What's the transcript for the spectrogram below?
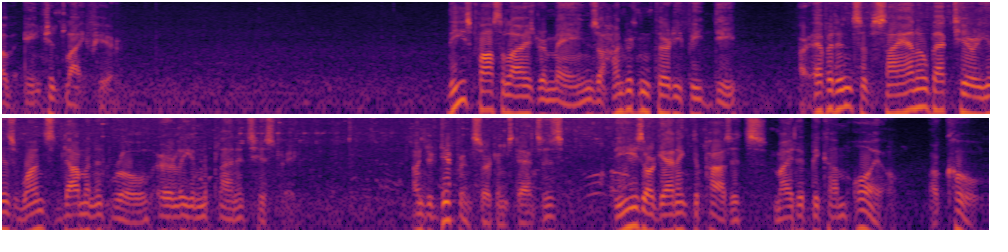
of ancient life here. These fossilized remains, 130 feet deep, are evidence of cyanobacteria's once dominant role early in the planet's history. Under different circumstances, these organic deposits might have become oil or coal.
